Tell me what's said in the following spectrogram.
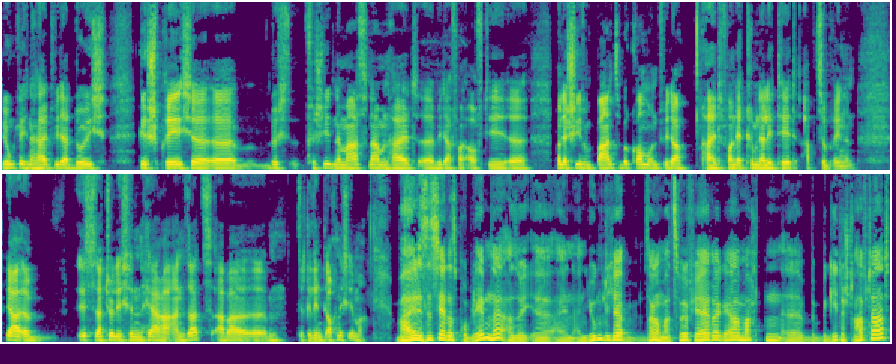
Jugendlichen halt wieder durch Gespräche, äh, durch verschiedene Maßnahmen halt äh, wieder von, auf die, äh, von der schiefen Bahn zu bekommen und wieder halt von der Kriminalität abzubringen. Ja, äh, ist natürlich ein hehrer Ansatz, aber äh, gelingt auch nicht immer. Weil es ist ja das Problem, ne? Also äh, ein, ein Jugendlicher, sagen wir mal zwölfjähriger, macht ein, äh, begeht eine Straftat.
